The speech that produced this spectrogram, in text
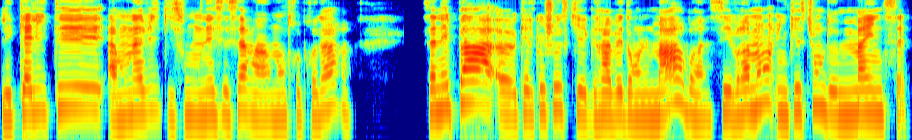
les qualités, à mon avis, qui sont nécessaires à un entrepreneur, ça n'est pas euh, quelque chose qui est gravé dans le marbre, c'est vraiment une question de mindset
